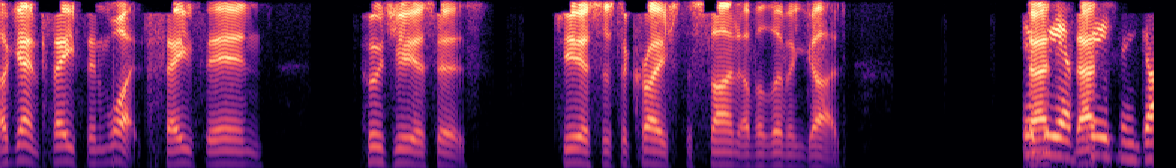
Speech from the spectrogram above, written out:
Again, faith in what? Faith in who Jesus is. Jesus is the Christ, the Son of a living God. If that- we have faith in God,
